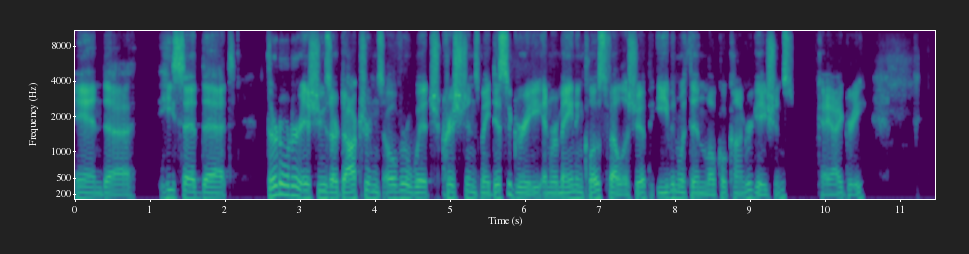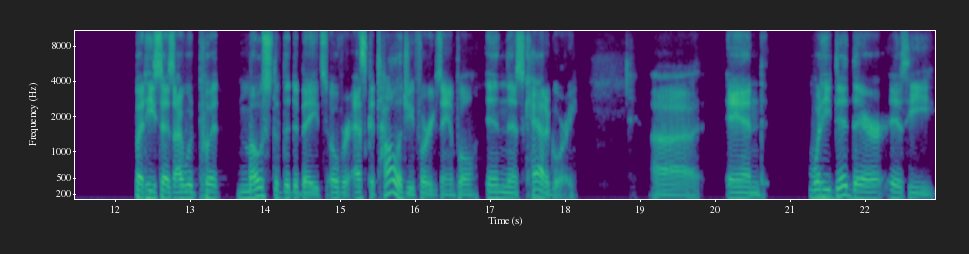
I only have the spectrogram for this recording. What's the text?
And uh, he said that third order issues are doctrines over which Christians may disagree and remain in close fellowship, even within local congregations. Okay, I agree. But he says I would put most of the debates over eschatology, for example, in this category. Uh, and what he did there is he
